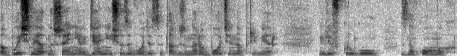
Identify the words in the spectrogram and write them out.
обычные отношения, где они еще заводятся, также на работе, например, или в кругу знакомых.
